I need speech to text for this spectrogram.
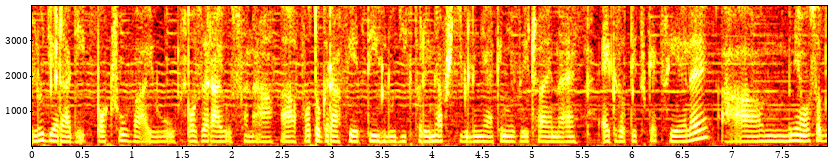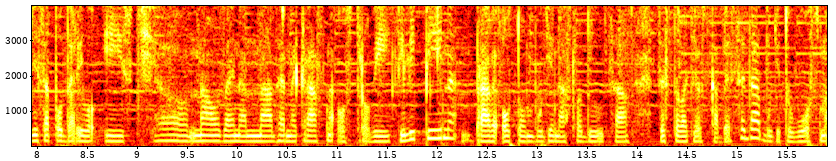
ľudia radi počúvajú, pozerajú sa na fotografie tých ľudí, ktorí navštívili nejaké nezvyčajné exotické ciele a mne osobne sa podarilo ísť e, naozaj na nádherné krásne ostrovy Filipín. Práve o tom bude nasledujúca cestovateľská beseda, bude to 8.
